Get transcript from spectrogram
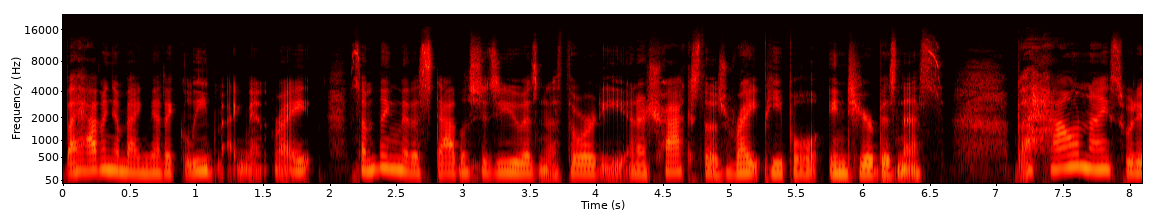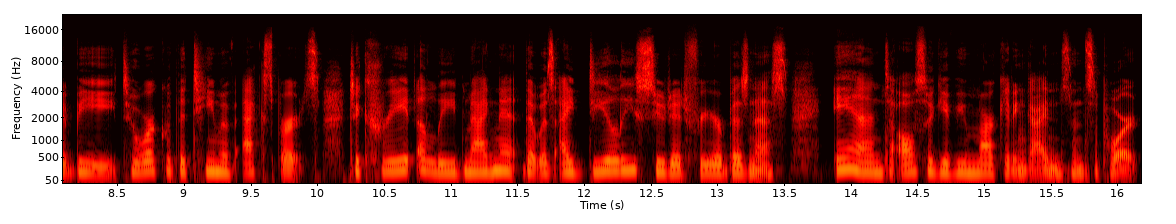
By having a magnetic lead magnet, right? Something that establishes you as an authority and attracts those right people into your business. But how nice would it be to work with a team of experts to create a lead magnet that was ideally suited for your business and to also give you marketing guidance and support?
